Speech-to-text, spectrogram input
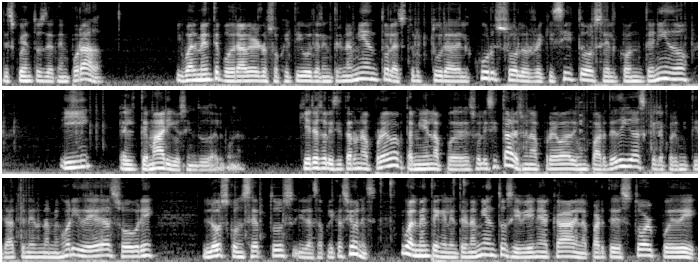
descuentos de temporada. Igualmente podrá ver los objetivos del entrenamiento, la estructura del curso, los requisitos, el contenido y el temario sin duda alguna. ¿Quiere solicitar una prueba? También la puede solicitar. Es una prueba de un par de días que le permitirá tener una mejor idea sobre los conceptos y las aplicaciones. Igualmente en el entrenamiento, si viene acá en la parte de Store, puede,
